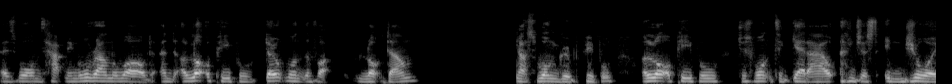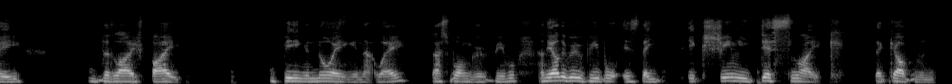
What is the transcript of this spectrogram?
There's ones happening all around the world, and a lot of people don't want the lockdown. That's one group of people. A lot of people just want to get out and just enjoy the life by being annoying in that way. That's one group of people. And the other group of people is they extremely dislike the government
